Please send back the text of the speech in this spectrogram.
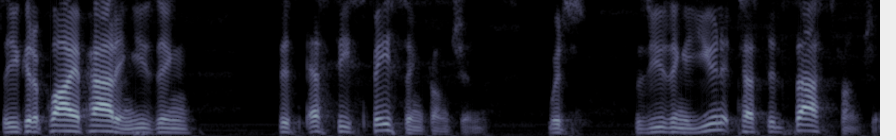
So you could apply a padding using this SC spacing function, which was using a unit-tested Sass function.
